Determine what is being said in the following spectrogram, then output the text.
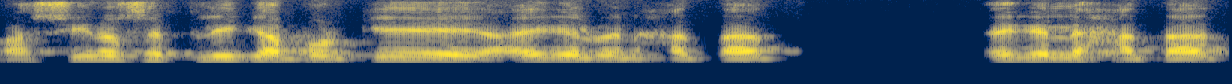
Así nos explica por qué Egel ben Hatat, Egel le Hatat,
